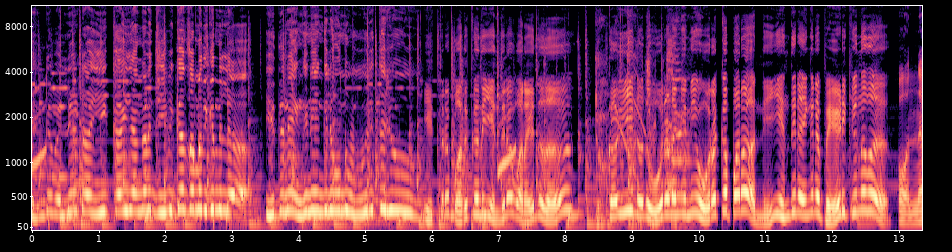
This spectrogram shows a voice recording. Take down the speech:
എന്റെ വല്യേട്ടാ ഈ കൈ ഞങ്ങൾ ജീവിക്കാൻ സമ്മതിക്കുന്നില്ല. ഇതിനെ എങ്ങനെയെങ്കിലും ഒന്ന് ഊരിത്തരൂ. ഇത്ര പതുക്കെ നീ എന്തിനാ പറയുന്നത്? കയ്യിൽ അത് ഊരണമെങ്കിൽ നീ ഉറക്കെ പറ. നീ എന്തിനാ ഇങ്ങനെ പേടിക്കുന്നത്? ഒന്ന്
